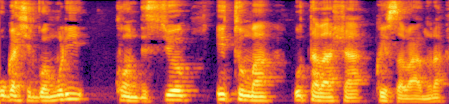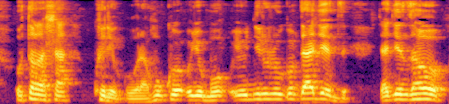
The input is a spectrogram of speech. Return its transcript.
ugashyirwa muri kondisiyo ituma utabasha kwisobanura utabasha kwiregura. Nk'uko uyu nyir'urugo byagenze byagenze aho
